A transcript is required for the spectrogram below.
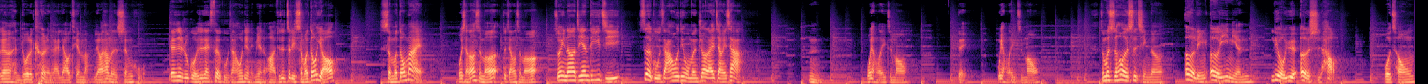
跟很多的客人来聊天嘛，聊他们的生活。但是如果是在涩谷杂货店里面的话，就是这里什么都有，什么都卖，我想到什么就讲什么。所以呢，今天第一集涩谷杂货店，我们就要来讲一下。嗯，我养了一只猫。对，我养了一只猫。什么时候的事情呢？二零二一年六月二十号。我从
